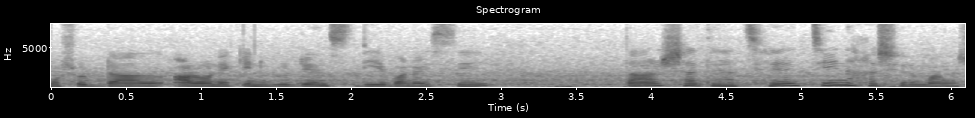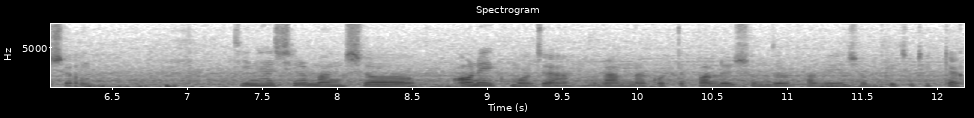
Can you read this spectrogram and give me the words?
মসুর ডাল, আর অনেক ইনগ্রিডিয়েন্টস দিয়ে বানাইছি। তার সাথে আছে চীন হাঁসের মাংস। চীন হাঁসের মাংস অনেক মজা। রান্না করতে পারলে সুন্দরভাবে সব কিছু ঠিকঠাক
